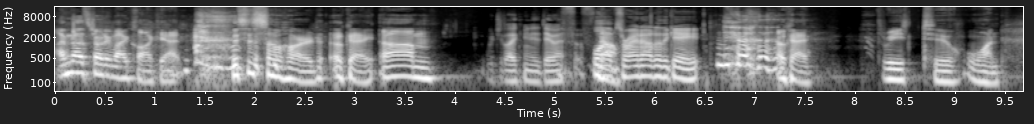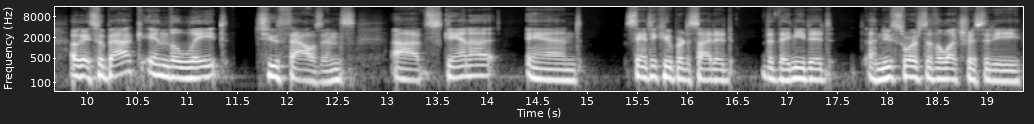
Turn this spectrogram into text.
I'm not starting my clock yet. this is so hard. Okay. Um. Would you like me to do it? Flubs right out of the gate. Okay. Three, two, one. Okay, so back in the late 2000s, uh, Scana and Santee Cooper decided that they needed a new source of electricity in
